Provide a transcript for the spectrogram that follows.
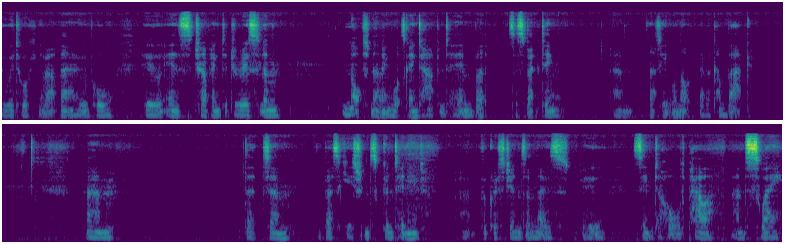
who we're talking about there, who Paul, who is travelling to Jerusalem, not knowing what's going to happen to him, but suspecting um, that he will not ever come back. Um, that um, persecutions continued uh, for Christians and those who seem to hold power and sway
